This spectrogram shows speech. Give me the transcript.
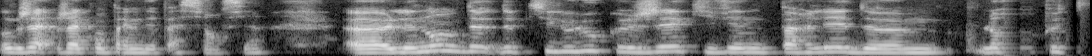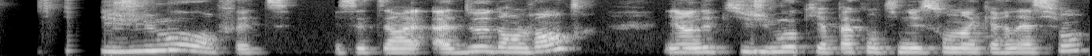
donc j'accompagne des patients aussi. Hein. Euh, le nombre de, petits loulous que j'ai qui viennent parler de leurs petits jumeaux en fait. Et c'était à deux dans le ventre. A un des petits jumeaux qui n'a pas continué son incarnation.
